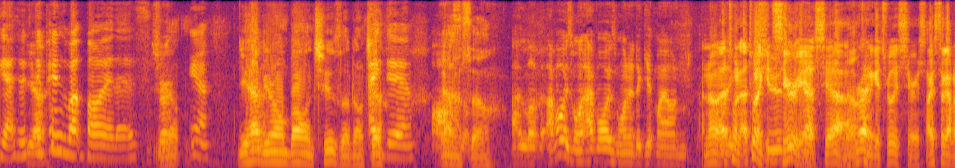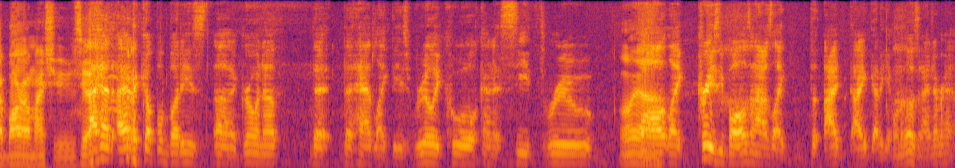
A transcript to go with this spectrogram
yes. It Yeah. depends what ball it is. Sure. Yep. Yeah, You have Yeah. your own ball and shoes, though, don't you? I do. Awesome. Yeah. So. I love it. I've always want, I've always wanted to get my own. I know that's like, when that's when it gets shoes and- serious. Yeah, that's when Right. it gets really serious. I still gotta borrow my shoes. Yeah. I had I had a couple buddies uh, growing up that that had like these really cool kind of see through Oh yeah. ball like crazy balls, and I was like, th- I I got to get one of those, and I never have.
